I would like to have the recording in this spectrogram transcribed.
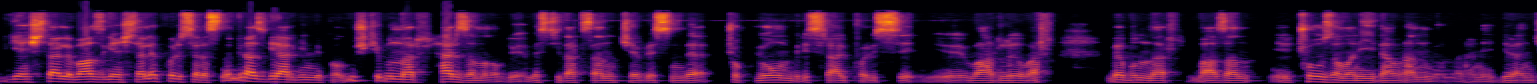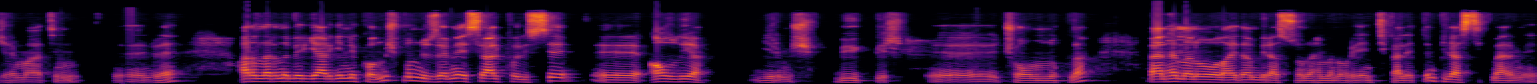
gençlerle bazı gençlerle polis arasında biraz gerginlik olmuş ki bunlar her zaman oluyor. Mescid-i Aksa'nın çevresinde çok yoğun bir İsrail polisi e, varlığı var ve bunlar bazen e, çoğu zaman iyi davranmıyorlar. Hani giren cemaatin e, aralarında bir gerginlik olmuş. Bunun üzerine İsrail polisi e, avluya girmiş büyük bir e, çoğunlukla. Ben hemen o olaydan biraz sonra hemen oraya intikal ettim. Plastik mermi,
